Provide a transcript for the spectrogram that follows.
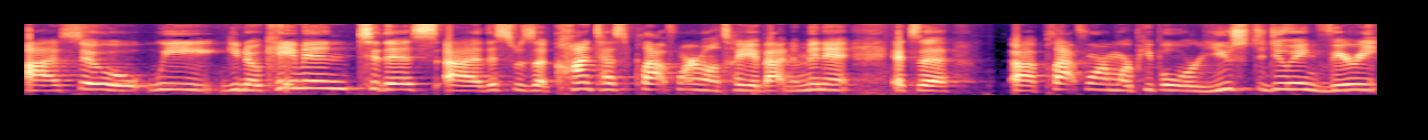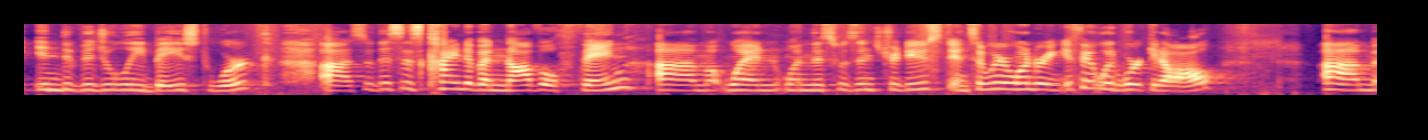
Uh, so we, you know, came into this, uh, this was a contest platform I'll tell you about in a minute. It's a uh, platform where people were used to doing very individually based work. Uh, so this is kind of a novel thing um, when, when this was introduced. And so we were wondering if it would work at all. Um,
